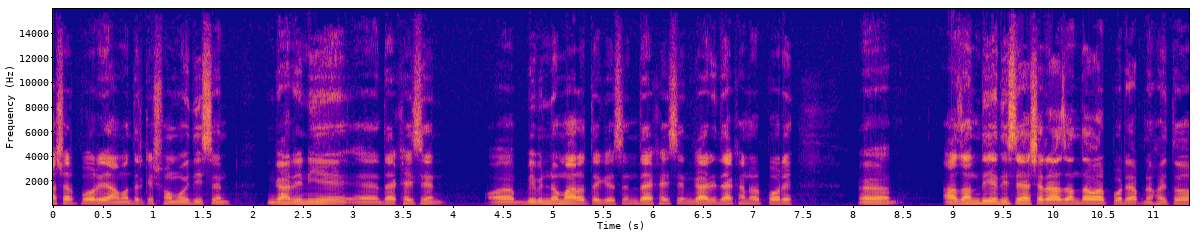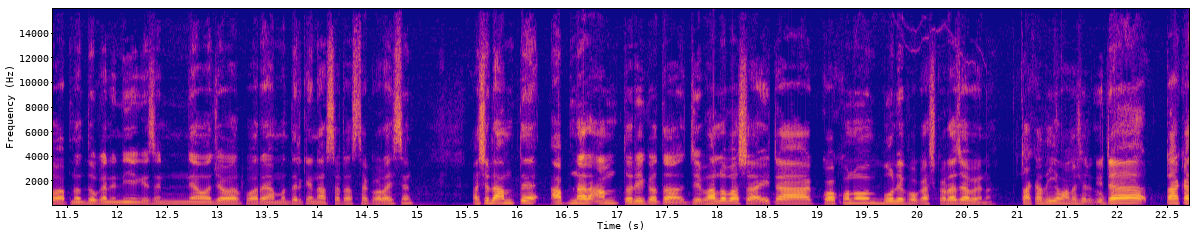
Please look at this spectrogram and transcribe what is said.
আসার পরে আমাদেরকে সময় দিয়েছেন গাড়ি নিয়ে দেখাইছেন বিভিন্ন মারতে গেছেন দেখাইছেন গাড়ি দেখানোর পরে আজান দিয়ে দিছে এসার আজান দেওয়ার পরে আপনি হয়তো আপনার দোকানে নিয়ে গেছেন নেওয়া যাওয়ার পরে আমাদেরকে নাস্তা টাস্তা করাইছেন। আসলে আমতে আপনার আন্তরিকতা যে ভালোবাসা এটা কখনো বলে প্রকাশ করা যাবে না। টাকা দিয়ে মানুষের এটা টাকা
